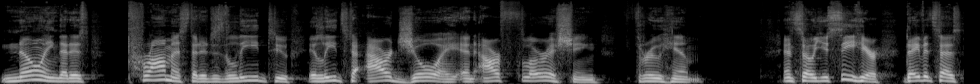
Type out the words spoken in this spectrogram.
knowing that his promise that it is lead to it leads to our joy and our flourishing through him and so you see here david says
